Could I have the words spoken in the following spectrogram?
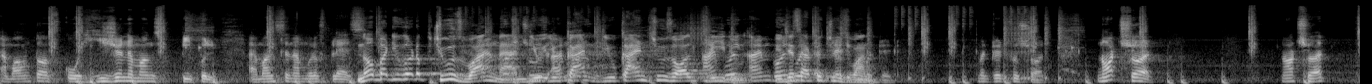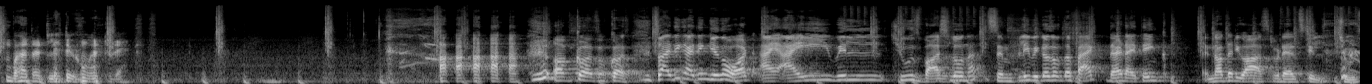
amount of cohesion amongst people, amongst the number of players. No, but you got to choose one, I'm man. Choose, you you I'm can't going, you can't choose all 3 I'm going, I'm going you just have to choose one. Madrid. Madrid for sure. Not sure. Not sure, but Atletico Madrid. of course, of course. So I think I think you know what I I will choose Barcelona simply because of the fact that I think not that you asked, but I'll still choose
